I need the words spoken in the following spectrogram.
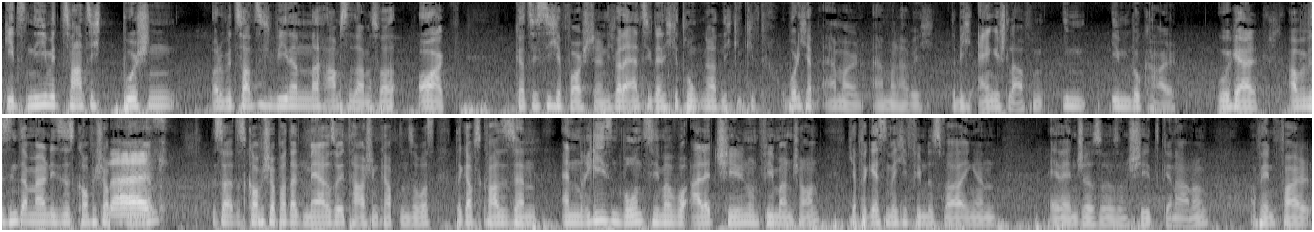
Geht's nie mit 20 Burschen oder mit 20 Wienern nach Amsterdam. Es war arg. Kannst sich sicher vorstellen. Ich war der Einzige, der nicht getrunken hat, nicht gekifft. Obwohl ich habe einmal, einmal habe ich, da bin ich eingeschlafen im, im Lokal. Urgeil. Aber wir sind einmal in dieses Coffeeshop gegangen. Das, war, das Coffeeshop hat halt mehrere so Etagen gehabt und sowas. Da gab es quasi so ein, ein riesen Wohnzimmer, wo alle chillen und Film anschauen. Ich habe vergessen, welcher Film das war. Irgendein Avengers oder so ein Shit, keine Ahnung. Auf jeden Fall,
